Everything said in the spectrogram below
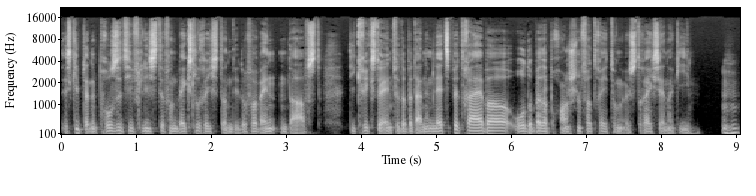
es gibt eine Positivliste von Wechselrichtern, die du verwenden darfst. Die kriegst du entweder bei deinem Netzbetreiber oder bei der Branchenvertretung Österreichs Energie. Mhm.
